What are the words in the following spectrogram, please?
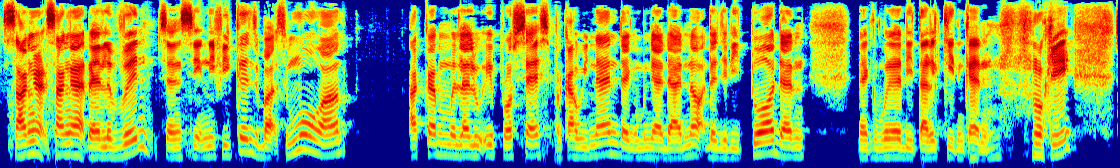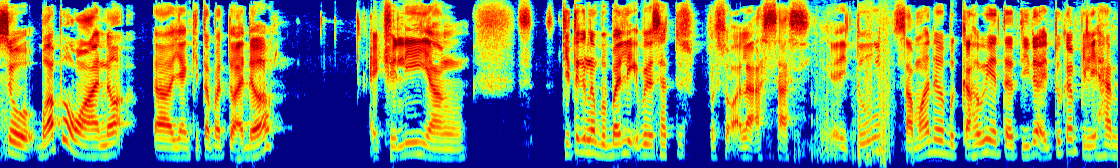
sangat-sangat relevan dan signifikan sebab semua orang akan melalui proses perkahwinan dan kemudian ada anak dan jadi tua dan dan kemudian ditalkinkan. okay. So, berapa orang anak uh, yang kita patut ada? Actually yang kita kena berbalik kepada satu persoalan asas iaitu sama ada berkahwin atau tidak itu kan pilihan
